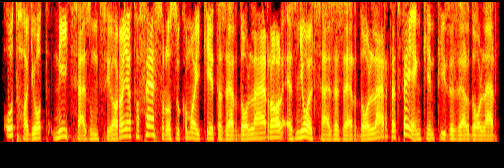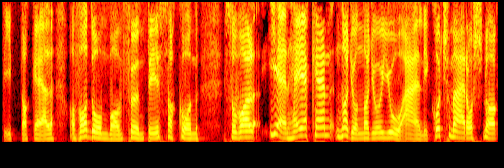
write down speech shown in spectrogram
ott hagyott 400 unci aranyat, ha felszorozzuk a mai 2000 dollárral, ez 800 ezer dollár, tehát fejenként 10 ezer dollárt ittak el a vadonban, fönt északon. Szóval ilyen helyeken nagyon-nagyon jó állni kocsmárosnak,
